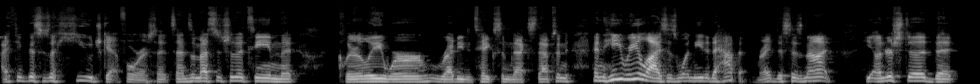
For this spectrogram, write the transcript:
I think this is a huge get for us. It sends a message to the team that clearly we're ready to take some next steps. And and he realizes what needed to happen. Right. This is not. He understood that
